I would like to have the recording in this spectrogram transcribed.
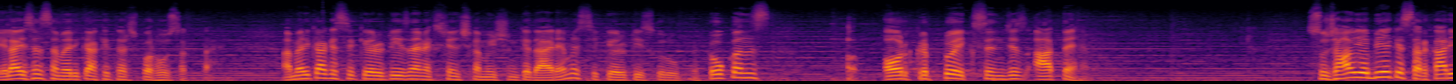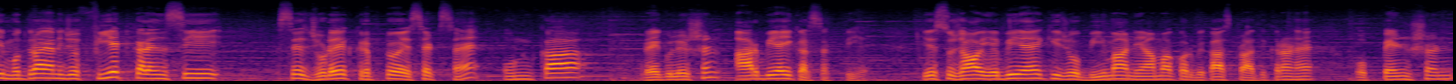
ये लाइसेंस अमेरिका की तर्ज पर हो सकता है। अमेरिका के सिक्योरिटीज एंड एक्सचेंज कमीशन के दायरे में सिक्योरिटीज के रूप में टोकन्स और क्रिप्टो एक्सचेंजेस आते हैं। सुझाव यह भी है कि सरकारी मुद्रा यानी जो फिएट करेंसी से जुड़े क्रिप्टो एसेट्स हैं, उनका रेगुलेशन आरबीआई कर सकती है। ये सुझाव यह भी है कि जो बीमा नियामक और विकास प्राधिकरण है वो पेंशन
